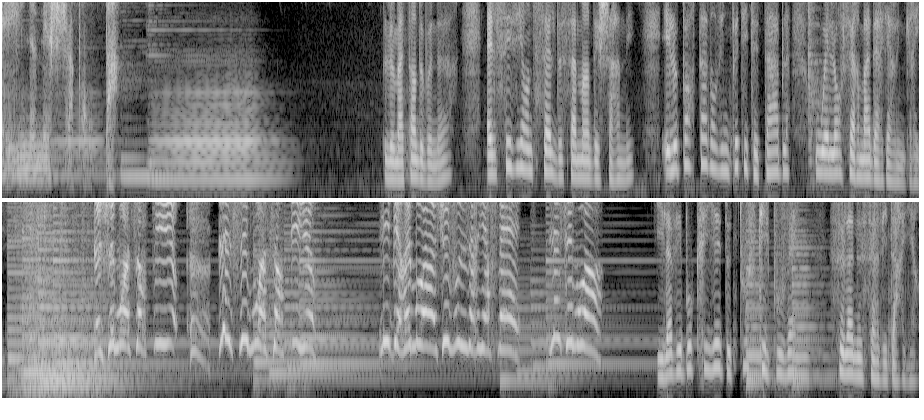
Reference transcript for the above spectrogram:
Et ils ne m'échapperont pas. Le matin de bonne heure, elle saisit Hansel de sa main décharnée et le porta dans une petite étable où elle l'enferma derrière une grille. Laissez-moi sortir Laissez-moi sortir Libérez-moi, je vous ai rien fait Laissez-moi Il avait beau crier de tout ce qu'il pouvait, cela ne servit à rien.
